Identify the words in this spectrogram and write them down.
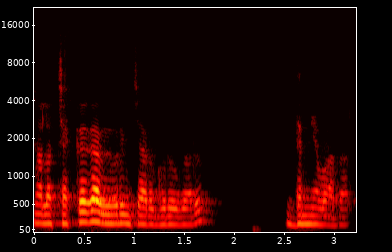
చాలా చక్కగా వివరించారు గురువు గారు ధన్యవాదాలు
